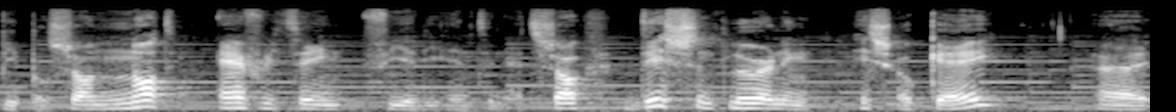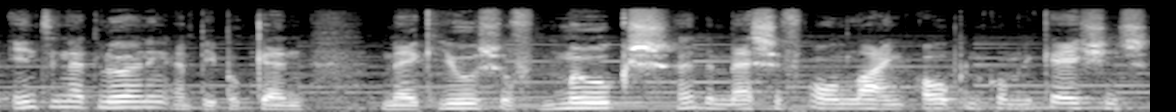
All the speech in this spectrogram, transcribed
people, so not everything via the internet. So distant learning is okay, uh, internet learning and people can make use of MOOCs, uh, the massive online open communications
